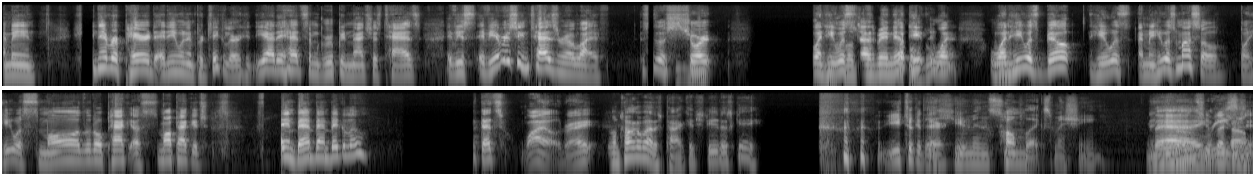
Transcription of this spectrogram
I mean, he never paired anyone in particular. Yeah, they had some grouping matches. Taz, if you if you ever seen Taz in real life, this is a mm-hmm. short when he was when he, when, when he was built, he was I mean he was muscle, but he was small little pack a small package. And Bam Bam Bigelow, that's wild, right? don't talk about his package, dude. That's gay. you took it The there. You- human home. machine. There you you go. go.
